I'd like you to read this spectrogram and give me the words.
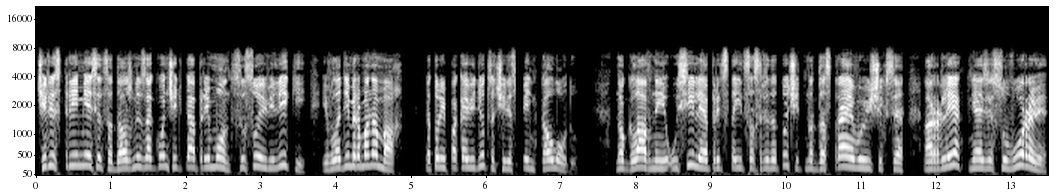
Через три месяца должны закончить капремонт Сысой Великий и Владимир Мономах, который пока ведется через пень-колоду. Но главные усилия предстоит сосредоточить на достраивающихся Орле, князе Суворове,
